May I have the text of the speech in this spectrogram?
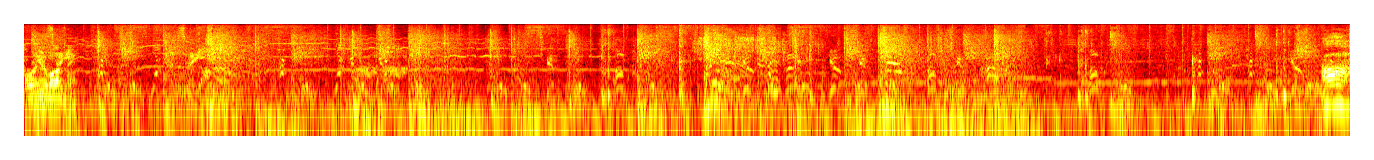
어 이거 막았네. 아.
